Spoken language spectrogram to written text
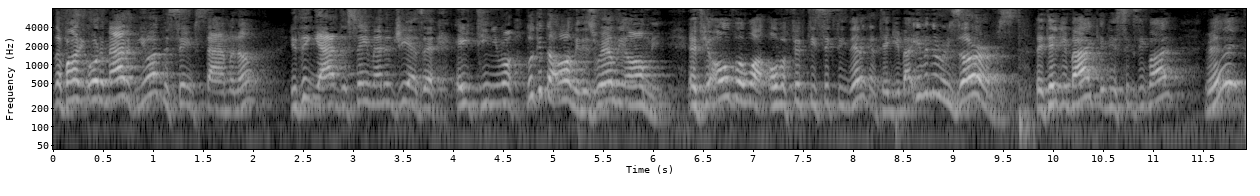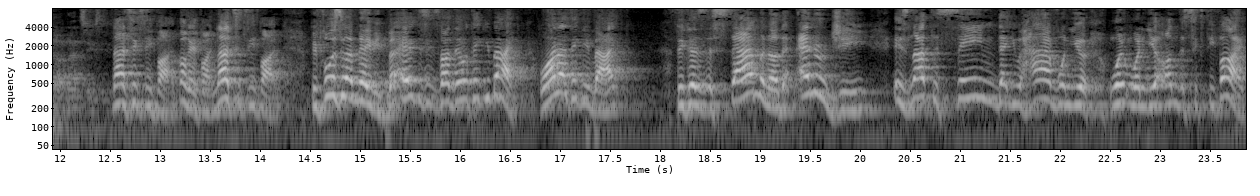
the body automatically, you don't have the same stamina. You think you have the same energy as an 18 year old? Look at the army, the Israeli army. If you're over what? Over 50, 60, they're not going to take you back. Even the reserves, they take you back if you're 65? Really? No, not 65. Not 65. Okay, fine. Not 65. Before 65, maybe. But after 65, they don't take you back. Why not take you back? Because the stamina, the energy, is not the same that you have when you're, when, when you're under 65.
